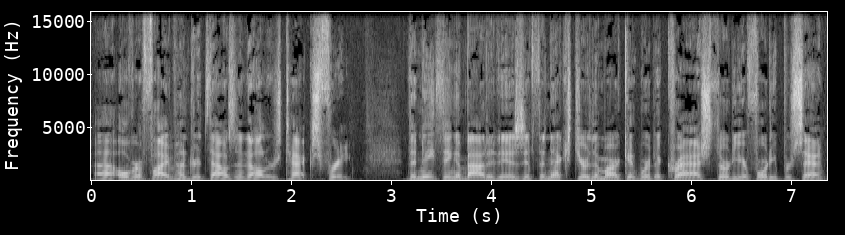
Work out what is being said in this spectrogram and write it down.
uh, over five hundred thousand dollars tax free. The neat thing about it is, if the next year the market were to crash 30 or 40 percent,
